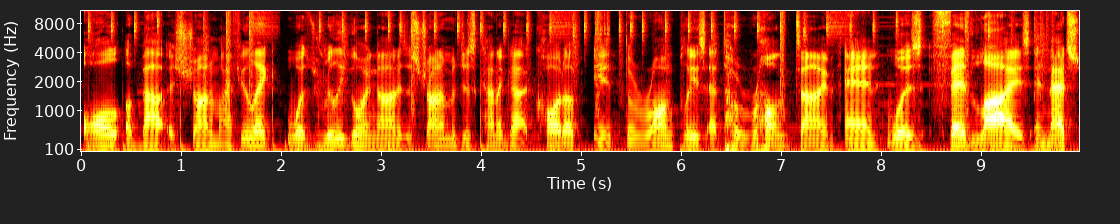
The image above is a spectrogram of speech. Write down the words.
all about Astronema. I feel like what's really going on is Astronema just kind of got caught up in the wrong place at the wrong time and was fed lies and that's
